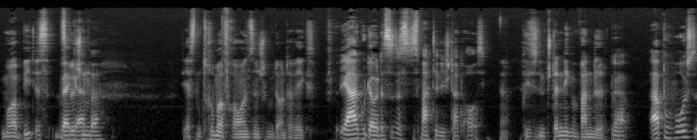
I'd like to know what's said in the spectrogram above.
Moabit ist Weg inzwischen, einfach. die ersten Trümmerfrauen sind schon wieder unterwegs. Ja, gut, aber das, ist, das, das macht ja die Stadt aus. Ja, die sind im ständigen Wandel. Ja. Apropos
